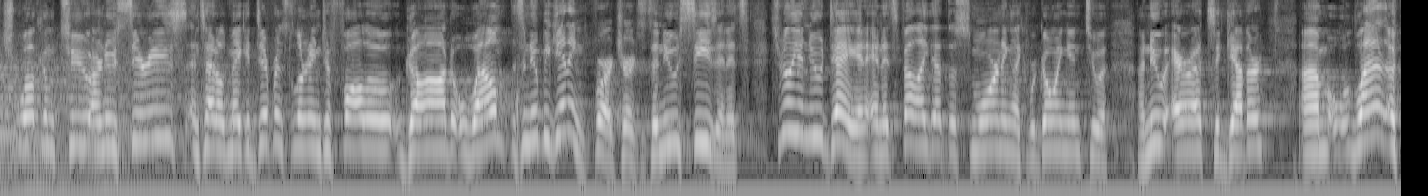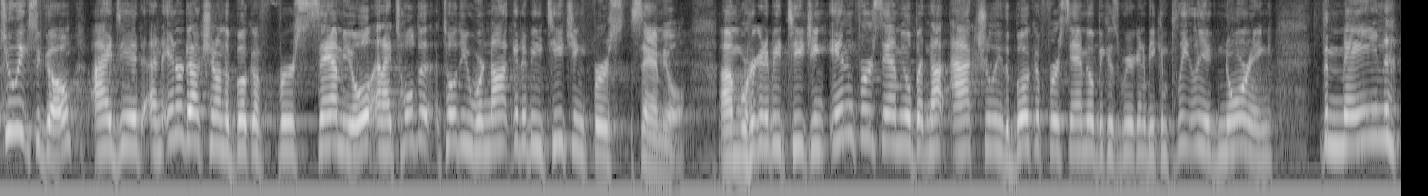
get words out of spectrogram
Welcome to our new series entitled Make a Difference Learning to Follow God Well. It's a new beginning for our church. It's a new season. It's, it's really a new day. And, and it's felt like that this morning, like we're going into a, a new era together. Um, last, uh, two weeks ago, I did an introduction on the book of First Samuel, and I told, told you we're not going to be teaching First Samuel. Um, we're going to be teaching in First Samuel, but not actually the book of First Samuel because we're going to be completely ignoring the main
